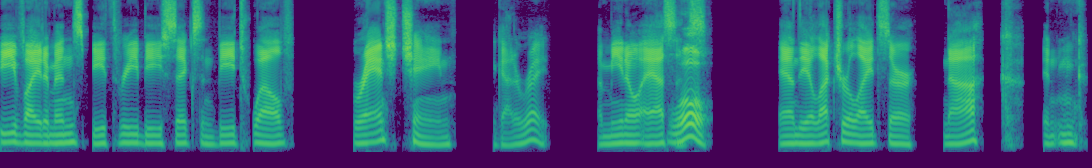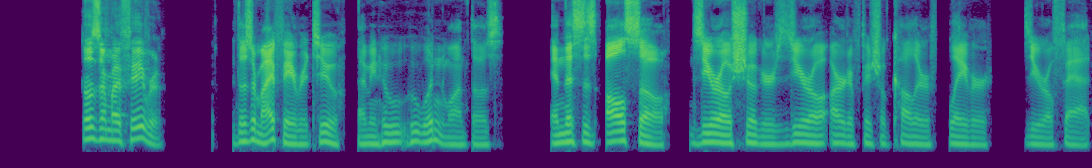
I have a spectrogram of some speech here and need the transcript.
B vitamins, B3, B6, and B12. Branch chain. I got it right. Amino acids. Whoa. And the electrolytes are Na, K, and Nk. Those are my favorite. Those are my favorite too. I mean, who who wouldn't want those? And this is also zero sugar, zero artificial color, flavor, zero fat,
